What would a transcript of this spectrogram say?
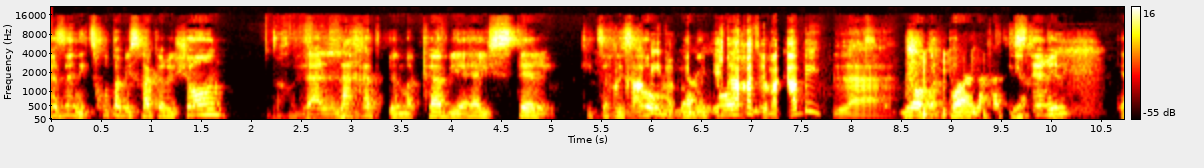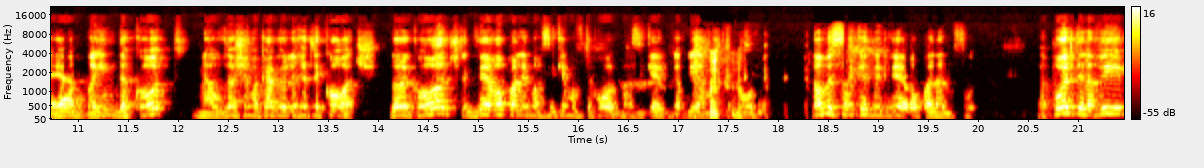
הזה, ניצחו את המשחק הראשון, נכון. והלחץ במכבי היה היסטרי. כי צריך לזכור, מכבי פה... יש לחץ במכבי? לא. לא, אבל פה היה לחץ היסטרי, כי היה 40 דקות מהעובדה שמכבי הולכת לקוראץ'. לא לקוראץ', לגביע אירופה למחזיקי מפתחות, מחזיקי גביע, לא משחקת בגביע אירופה לאלופות. הפועל תל אביב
